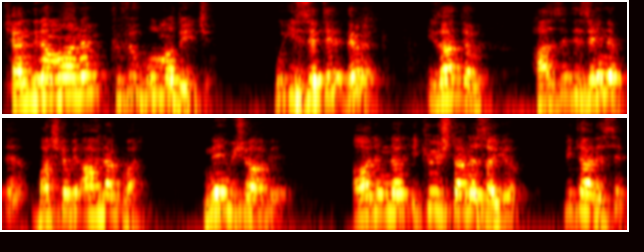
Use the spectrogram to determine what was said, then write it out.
kendine manem küfür bulmadığı için. Bu izzeti değil mi? İzahat yap. Hazreti Zeynep'te başka bir ahlak var. Neymiş abi? Alimler 2-3 tane sayıyor. Bir tanesi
